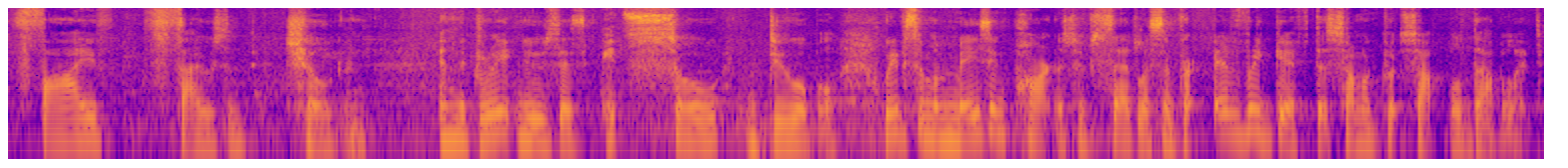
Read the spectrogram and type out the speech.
5,000 children and the great news is it's so doable. We have some amazing partners who've said, listen, for every gift that someone puts up, we'll double it.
